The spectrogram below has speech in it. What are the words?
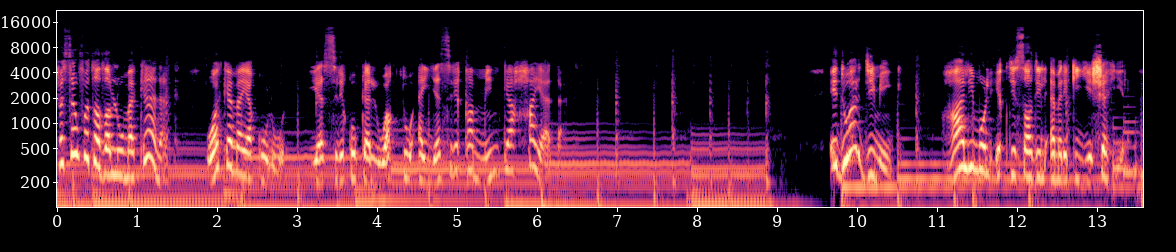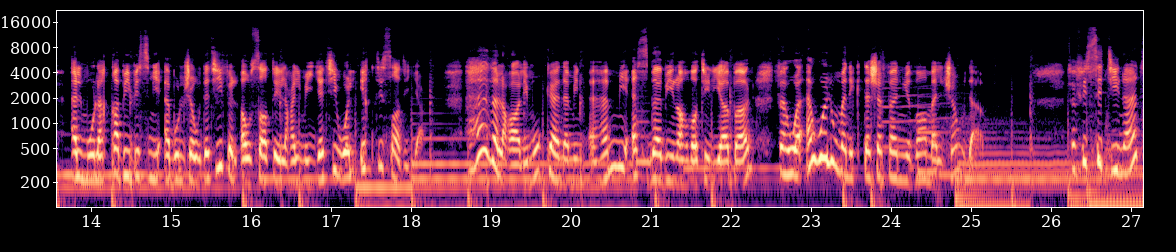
فسوف تظل مكانك. وكما يقولون يسرقك الوقت أن يسرق منك حياتك. إدوارد ديمينغ عالم الاقتصاد الأمريكي الشهير الملقب باسم أبو الجودة في الأوساط العلمية والاقتصادية. هذا العالم كان من أهم أسباب نهضة اليابان فهو أول من اكتشف نظام الجودة. ففي الستينات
